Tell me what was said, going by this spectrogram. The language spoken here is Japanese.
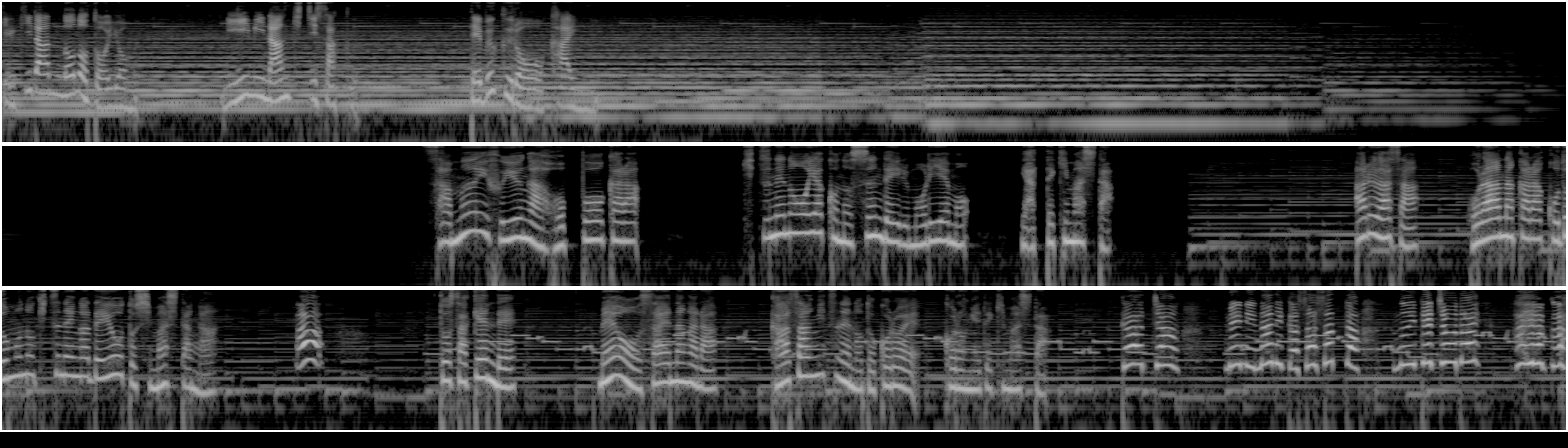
劇団ののと読む。新見南吉作。手袋を買いに。寒い冬が北方から狐の親子の住んでいる森へもやってきました。ある朝ホラー穴から子供の狐が出ようとしましたが「あと叫んで目を押さえながら母さん狐のところへ転げてきました。母ちゃん目に何か刺さった。抜いてちょうだい。早く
